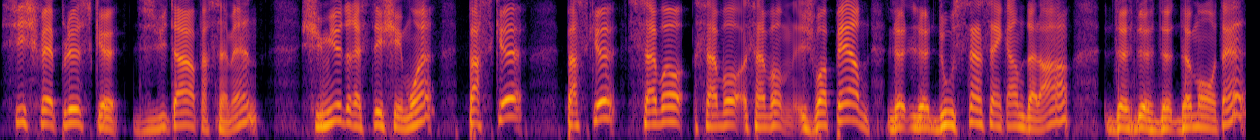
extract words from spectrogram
si je fais plus que 18 heures par semaine, je suis mieux de rester chez moi parce que parce que ça va, ça va, ça va, je vais perdre le, le 1250 dollars de, de, de, de montant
